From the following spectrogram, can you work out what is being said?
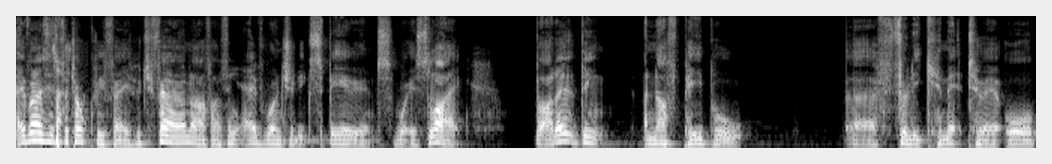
Everyone has this photography phase, which is fair enough. I think everyone should experience what it's like. But I don't think enough people uh, fully commit to it or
